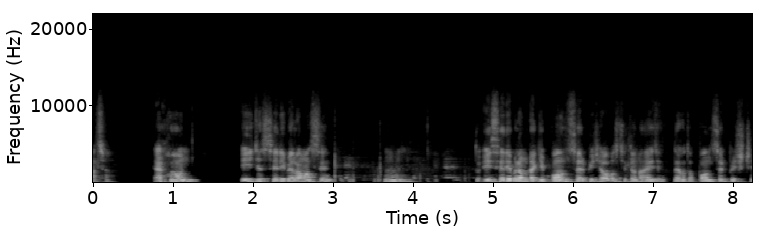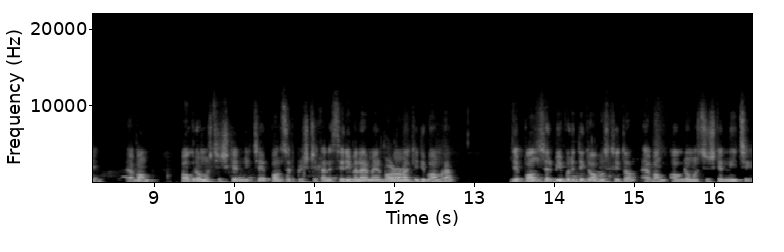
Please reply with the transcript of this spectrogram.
আচ্ছা। এখন এই যে সেরিবেলাম আছে, হুম? তো এই সেরিবেলামটা কি পন্সের পিঠে অবস্থিত না? এই যে দেখো তো পন্সের পৃষ্ঠে এবং অগ্র মস্তিষ্কের নিচে পন্সের পৃষ্ঠে। তাহলে সেরিবেলামের বর্ণনা কি দিব আমরা? যে পন্সের বিপরীত দিকে অবস্থিত এবং অগ্র মস্তিষ্কের নিচে।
